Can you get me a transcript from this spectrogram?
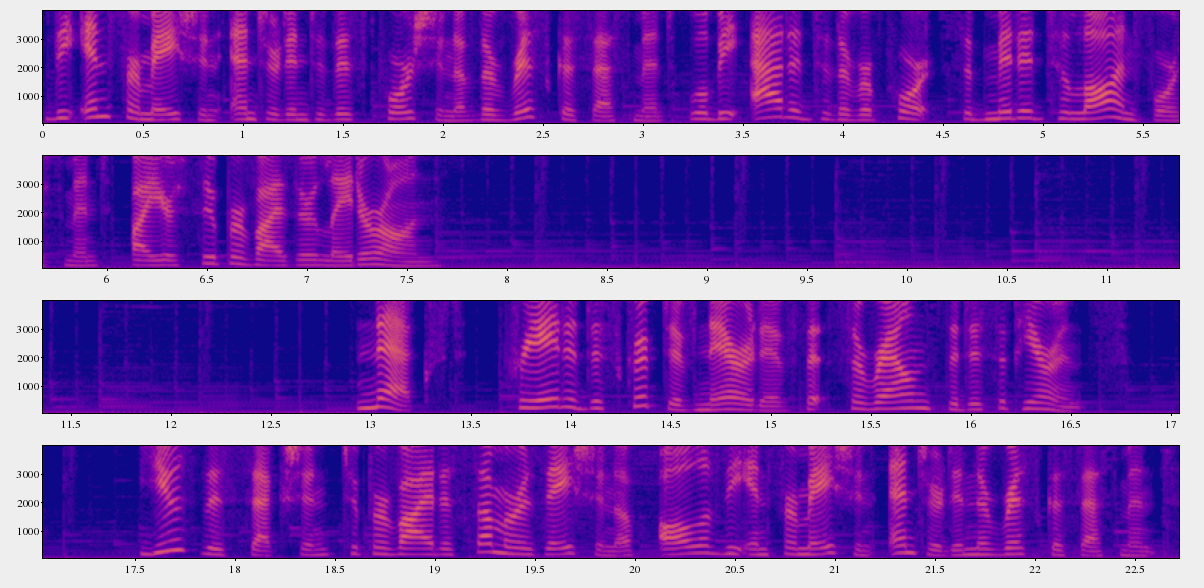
The information entered into this portion of the risk assessment will be added to the report submitted to law enforcement by your supervisor later on. Next, create a descriptive narrative that surrounds the disappearance. Use this section to provide a summarization of all of the information entered in the risk assessment.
